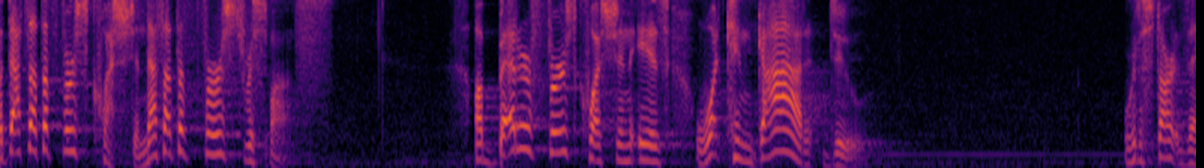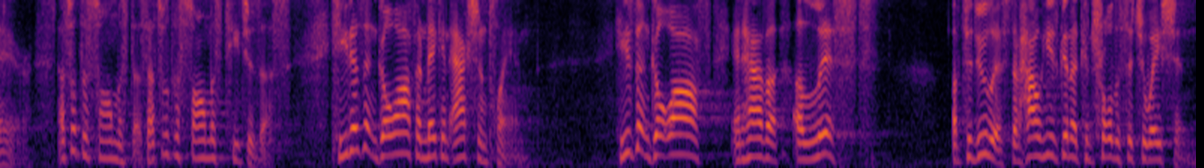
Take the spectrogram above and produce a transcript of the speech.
But that's not the first question. That's not the first response. A better first question is what can God do? We're going to start there. That's what the psalmist does. That's what the psalmist teaches us. He doesn't go off and make an action plan. He doesn't go off and have a, a list, of to-do list of how he's going to control the situation.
